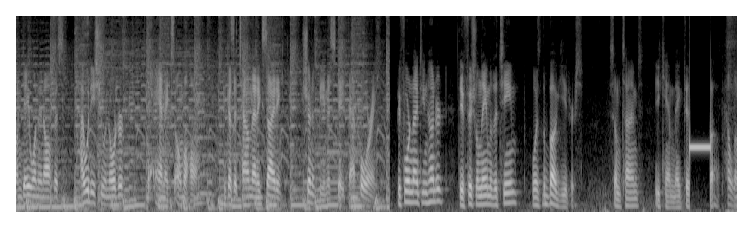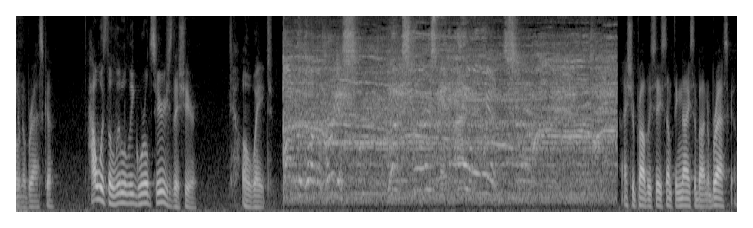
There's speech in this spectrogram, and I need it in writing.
On day one in office, I would issue an order to annex Omaha, because a town that exciting shouldn't be in a state that boring. Before 1900, the official name of the team was the Bug Eaters. Sometimes you can't make this up. Hello, Nebraska. How was the Little League World Series this year? Oh, wait. I should probably say something nice about Nebraska.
